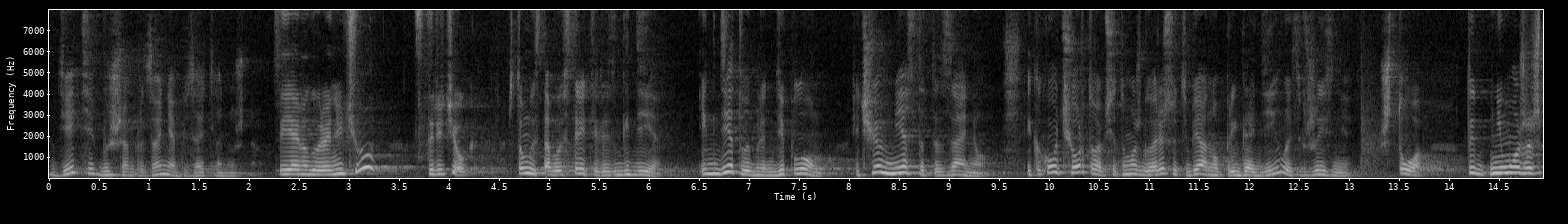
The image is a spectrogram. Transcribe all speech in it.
дети, высшее образование обязательно нужно. Я ему говорю, «А ничего, старичок, что мы с тобой встретились где? И где твой, блин, диплом? И чье место ты занял? И какого черта вообще ты можешь говорить, что тебе оно пригодилось в жизни? Что? Ты не можешь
